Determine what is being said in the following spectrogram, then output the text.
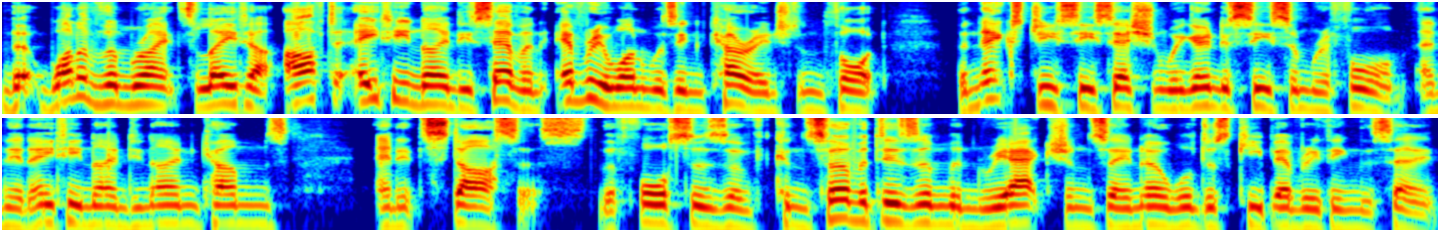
that one of them writes later, after 1897, everyone was encouraged and thought, the next GC session we're going to see some reform. And then 1899 comes and it's stasis. The forces of conservatism and reaction say, no, we'll just keep everything the same.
